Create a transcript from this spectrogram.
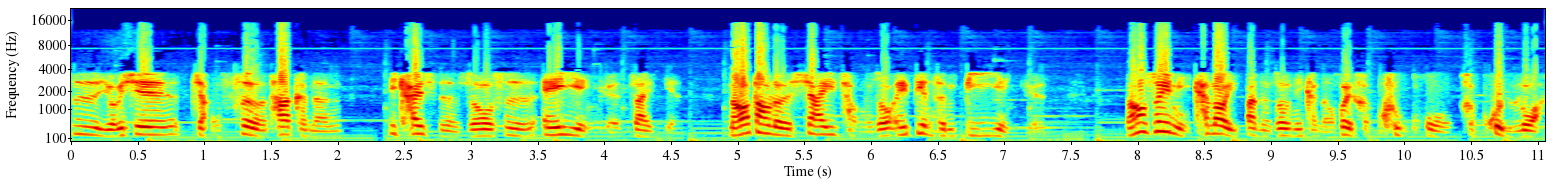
至有一些角色他可能一开始的时候是 A 演员在演，然后到了下一场的时候，哎，变成 B 演员，然后所以你看到一半的时候，你可能会很困惑、很混乱，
